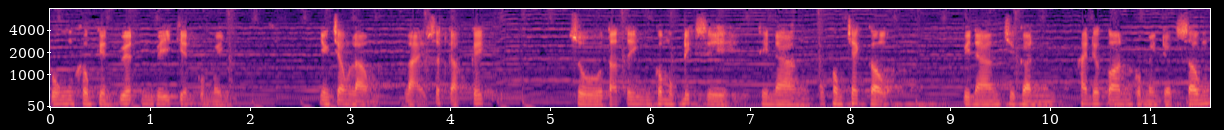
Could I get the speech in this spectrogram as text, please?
cũng không kiên quyết với ý kiến của mình. Nhưng trong lòng lại rất cảm kích. Dù tạ tinh có mục đích gì Thì nàng cũng không trách cậu, Vì nàng chỉ cần hai đứa con của mình được sống.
